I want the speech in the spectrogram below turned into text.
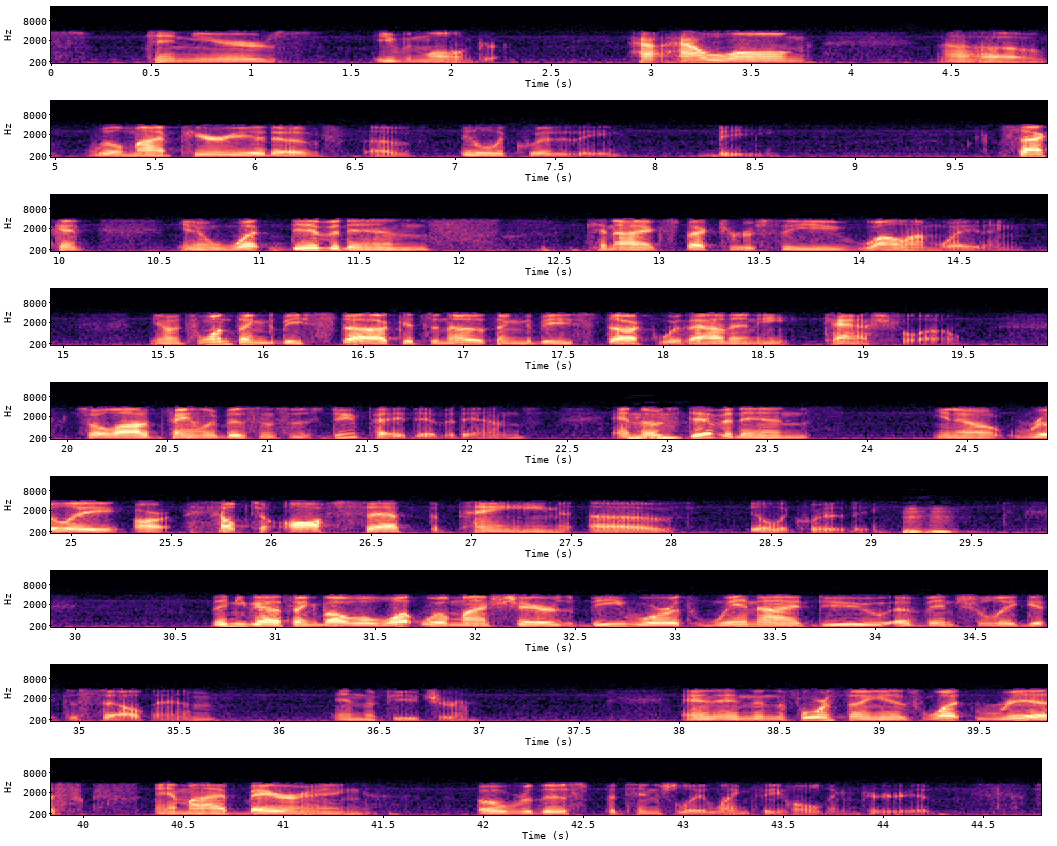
ten years, even longer? How, how long uh, will my period of, of illiquidity be? Second, you know, what dividends can I expect to receive while I'm waiting? You know, it's one thing to be stuck; it's another thing to be stuck without any cash flow. So a lot of family businesses do pay dividends, and mm-hmm. those dividends, you know, really are help to offset the pain of illiquidity. Mm-hmm. Then you've got to think about well, what will my shares be worth when I do eventually get to sell them in the future? And and then the fourth thing is what risks am I bearing over this potentially lengthy holding period?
